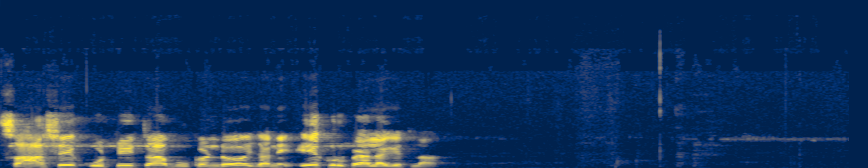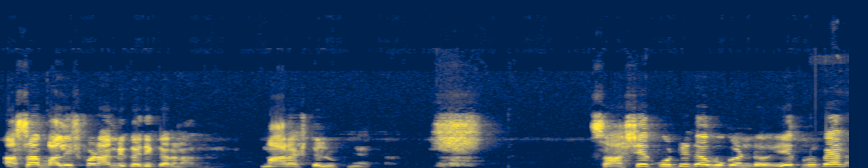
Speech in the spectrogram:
सहाशे कोटीचा भूखंड ज्यांनी एक रुपयाला घेतला. असा बालिशपणा आम्ही कधी करणार महाराष्ट्र लुटण्याचा. सहाशे कोटीचा भूखंड एक रुपयाला.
